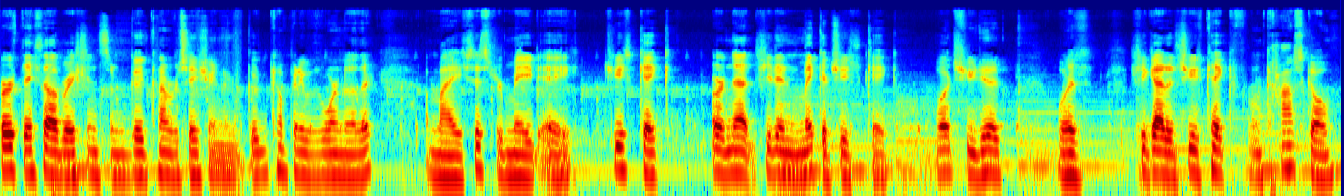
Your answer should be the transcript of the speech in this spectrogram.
birthday celebration, some good conversation, and good company with one another. My sister made a cheesecake, or not? She didn't make a cheesecake. What she did was she got a cheesecake from Costco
